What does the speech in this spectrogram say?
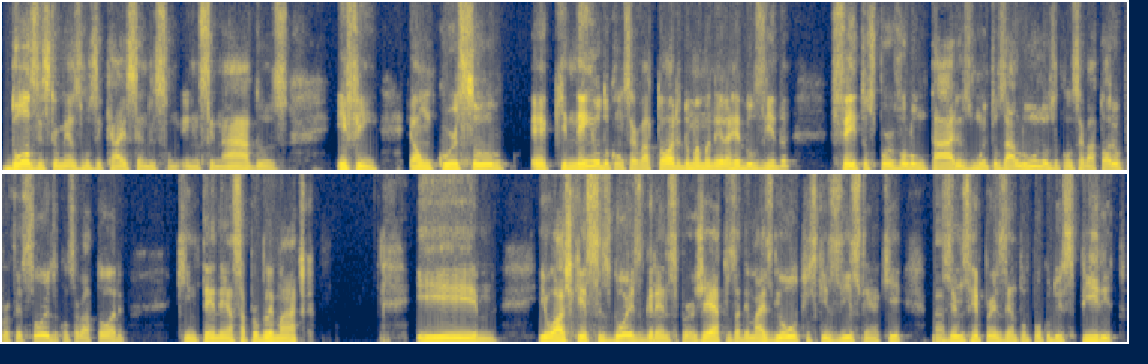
12 instrumentos musicais sendo ensinados, enfim, é um curso é, que nem o do conservatório, de uma maneira reduzida, feitos por voluntários, muitos alunos do conservatório ou professores do conservatório que entendem essa problemática. E, eu acho que esses dois grandes projetos, ademais de outros que existem aqui, mas eles representam um pouco do espírito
